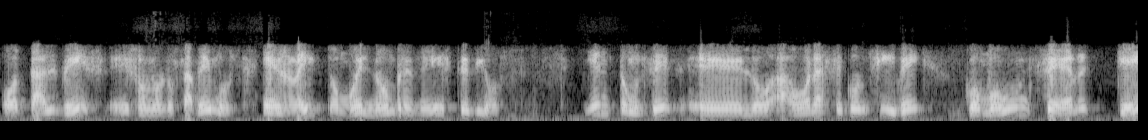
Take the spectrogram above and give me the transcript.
o tal vez, eso no lo sabemos, el rey tomó el nombre de este dios y entonces eh, lo ahora se concibe como un ser que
